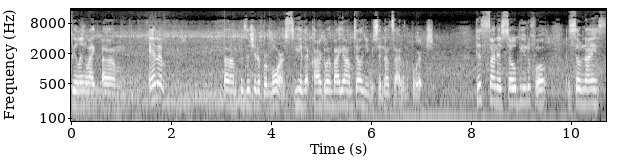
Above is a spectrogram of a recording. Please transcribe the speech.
feeling like um, in a um, position of remorse. You hear that car going by, y'all? I'm telling you, we're sitting outside on the porch. This sun is so beautiful and so nice.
